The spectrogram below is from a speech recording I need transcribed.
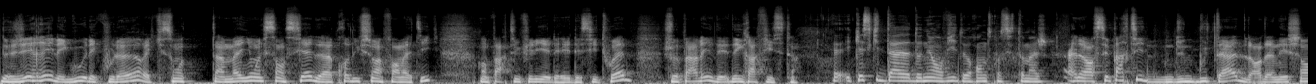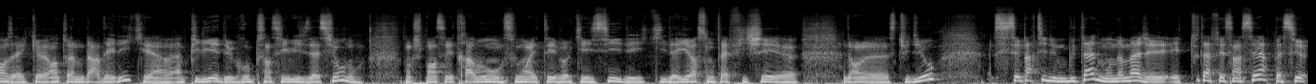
de gérer les goûts et les couleurs et qui sont un maillon essentiel de la production informatique, en particulier des, sites web. Je veux parler des, graphistes. Et qu'est-ce qui t'a donné envie de rendre cet hommage Alors, c'est parti d'une boutade lors d'un échange avec euh, Antoine Bardelli, qui est un, pilier du groupe Sensibilisation, dont, je pense les travaux ont souvent été évoqués ici, et qui d'ailleurs sont affichés euh, dans le studio. C'est parti d'une boutade, mon hommage est, est tout à fait sincère, parce que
